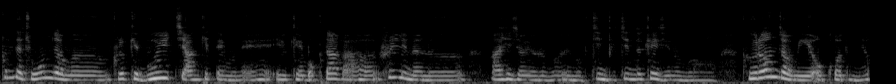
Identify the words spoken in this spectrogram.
근데 좋은 점은 그렇게 무있지 않기 때문에 이렇게 먹다가 흘리면은 아시죠 여러분 막 찐득찐득해지는 거 그런 점이 없거든요.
